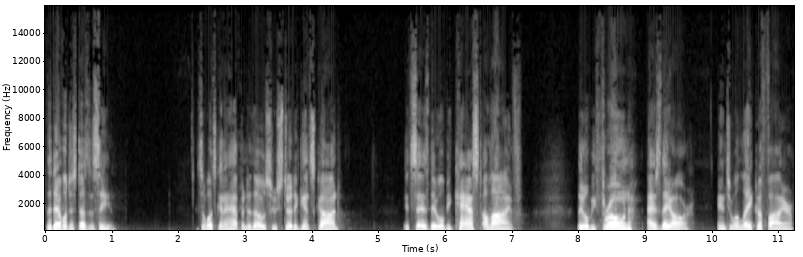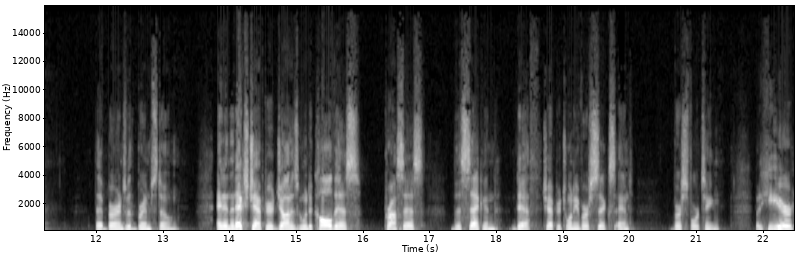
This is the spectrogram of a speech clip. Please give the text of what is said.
The devil just doesn't see it. So, what's going to happen to those who stood against God? It says they will be cast alive. They will be thrown as they are into a lake of fire that burns with brimstone. And in the next chapter, John is going to call this process the second death. Chapter 20, verse 6 and verse 14. But here,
